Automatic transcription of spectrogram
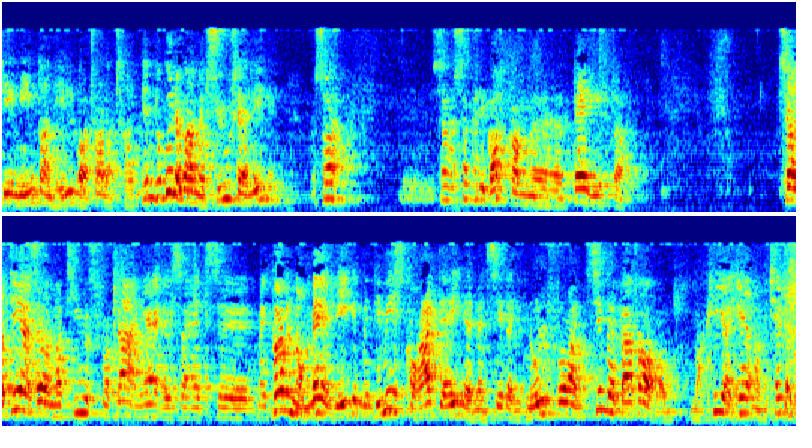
det er mindre end 11 og 12 og 13. Den begynder bare med et 7-tal, ikke? Og så, så, så kan det godt komme øh, bagefter. Så det er altså Martinus forklaring af, altså at øh, man gør det normalt ikke, men det mest korrekte er egentlig, at man sætter et 0 foran, simpelthen bare for at markere her, når vi tæller 1,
